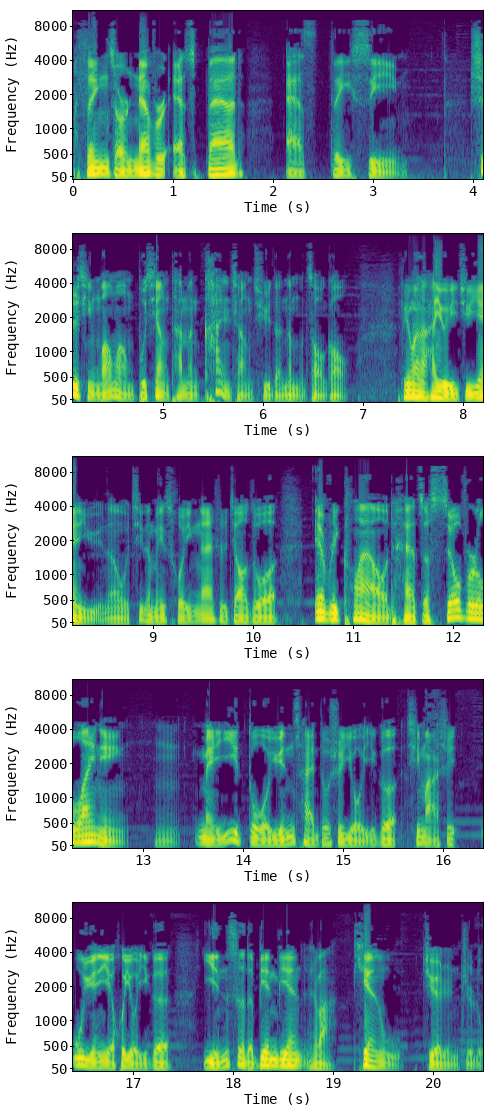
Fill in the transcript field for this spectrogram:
Things are never as bad as they seem，事情往往不像他们看上去的那么糟糕。另外呢，还有一句谚语呢，我记得没错，应该是叫做 “Every cloud has a silver lining”。嗯，每一朵云彩都是有一个，起码是乌云也会有一个银色的边边，是吧？天无绝人之路。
